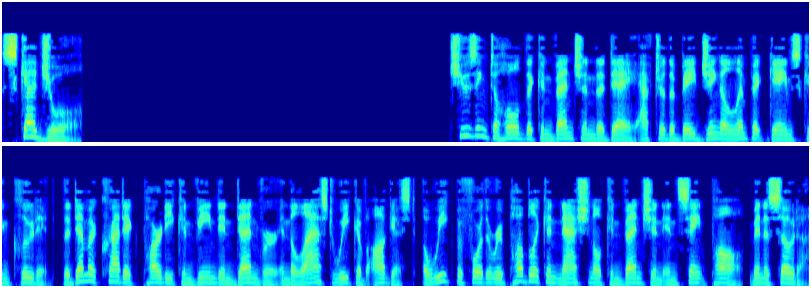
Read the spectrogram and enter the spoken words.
Schedule Choosing to hold the convention the day after the Beijing Olympic Games concluded, the Democratic Party convened in Denver in the last week of August, a week before the Republican National Convention in St. Paul, Minnesota.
